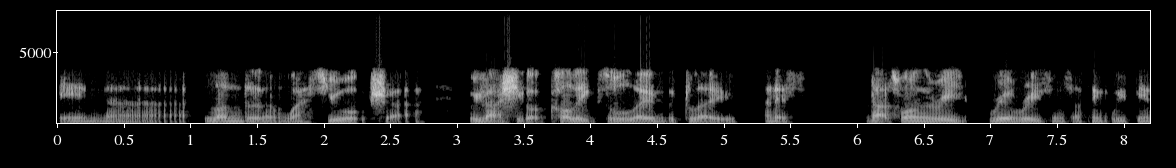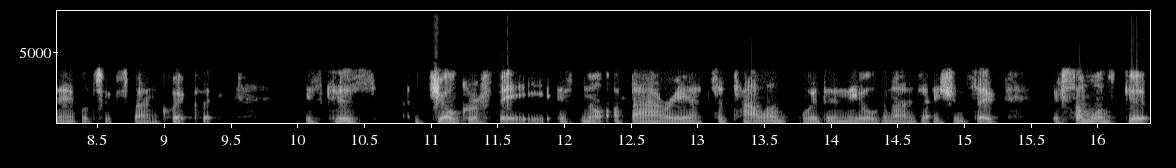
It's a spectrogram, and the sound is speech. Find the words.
in uh, London and West Yorkshire, we've actually got colleagues all over the globe. And it's, that's one of the re- real reasons I think we've been able to expand quickly, is because geography is not a barrier to talent within the organization. So if someone's good,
